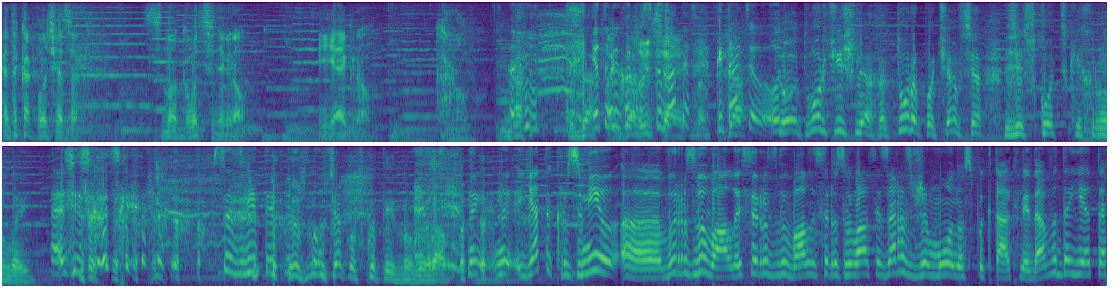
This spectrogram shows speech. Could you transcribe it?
Это как получается? Сынок, кого ты сегодня играл? И я играл корову. Да. Я тобі хочу сказати, китайці, от То Творчий шлях актора почався зі скотських ролей. зі скотської- все звідти. Ну, всяку скотину грав. Ну, ну, я так розумію, е, ви розвивалися, розвивалися, розвивалися. Зараз вже моноспектаклі, да, ви даєте.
